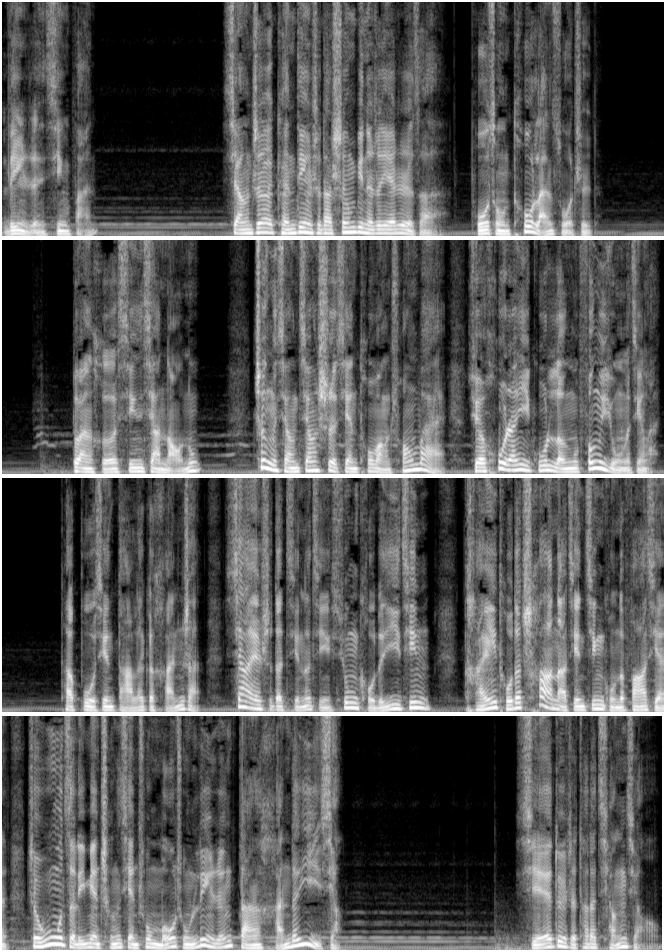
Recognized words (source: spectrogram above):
令人心烦。想着肯定是他生病的这些日子，仆从偷懒所致的。段和心下恼怒，正想将视线投往窗外，却忽然一股冷风涌了进来。他不禁打了个寒战，下意识地紧了紧胸口的衣襟。抬头的刹那间，惊恐地发现这屋子里面呈现出某种令人胆寒的异象。斜对着他的墙角，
